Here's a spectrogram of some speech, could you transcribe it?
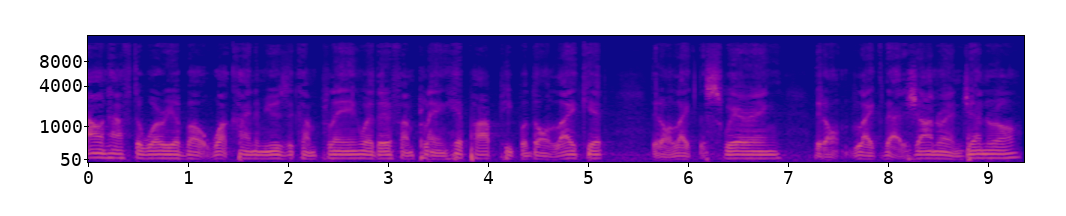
I don't have to worry about what kind of music I'm playing, whether if I'm playing hip hop, people don't like it. They don't like the swearing. They don't like that genre in general.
